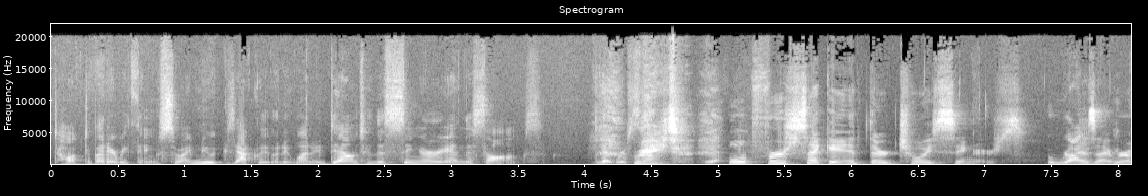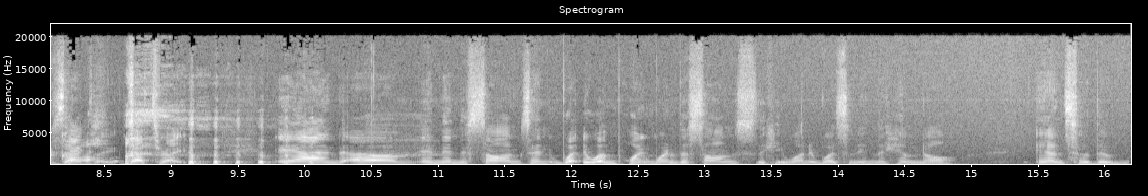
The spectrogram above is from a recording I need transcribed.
talked about everything, so I knew exactly what he wanted, down to the singer and the songs that were sung. Right. Yeah. Well, first, second, and third choice singers, Right, as I recall. exactly. That's right. and um, and then the songs, and what, at one point, one of the songs that he wanted wasn't in the hymnal, and so the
